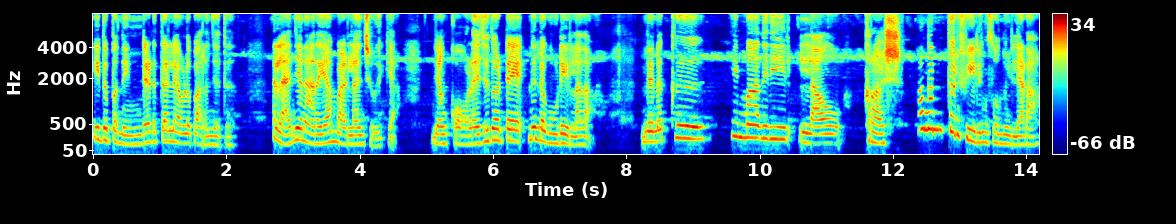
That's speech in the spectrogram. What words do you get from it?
ഇതിപ്പോ നിന്റെ അടുത്തല്ലേ അവൾ പറഞ്ഞത്? അല്ല ഞാൻ അറിയാൻ പാടില്ലാന്ന് ചോദിക്കാം. ഞാൻ കോളേജ് തൊട്ടേ നിന്റെ കൂടെ ഉള്ളതാ. നിനക്ക് ഇമാതിരി ലവ് ക്രഷ് അങ്ങനത്തെ ഒരു ഫീലിങ്സ് ഒന്നും ഇല്ലടാ.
